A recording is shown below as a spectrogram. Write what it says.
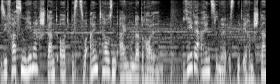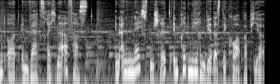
Sie fassen je nach Standort bis zu 1100 Rollen. Jede einzelne ist mit ihrem Standort im Werksrechner erfasst. In einem nächsten Schritt imprägnieren wir das Dekorpapier.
